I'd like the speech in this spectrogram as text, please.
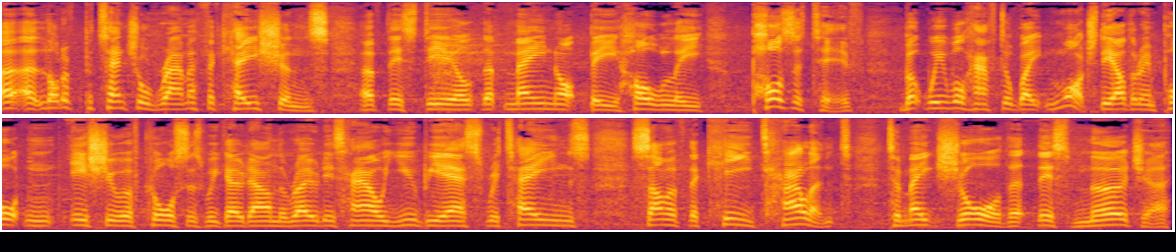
a lot of potential ramifications of this deal that may not be wholly positive but we will have to wait and watch. The other important issue, of course, as we go down the road is how UBS retains some of the key talent to make sure that this merger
